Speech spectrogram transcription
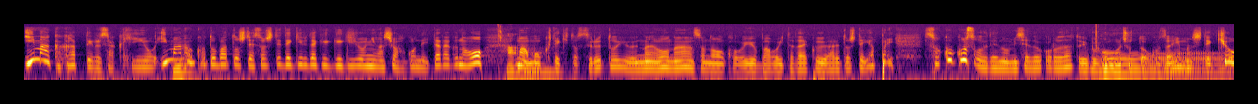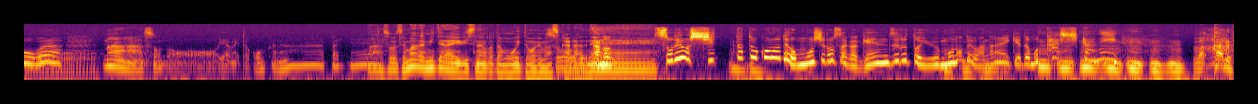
今かかっている作品を今の言葉として、そしてできるだけ劇場に足を運んでいただくのを、はあ。まあ、目的とするというようなそのこういう場をいただくあれとしてやっぱりそここそ腕の見せ所だという部分もちょっとございまして今日はまあそのやめとこうかなやっぱりね。まあそうですね。まだ見てないリスナーの方も多いと思いますからね。あのそれを知ったところで面白さが減ずるというものではないけども確かにわかる。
